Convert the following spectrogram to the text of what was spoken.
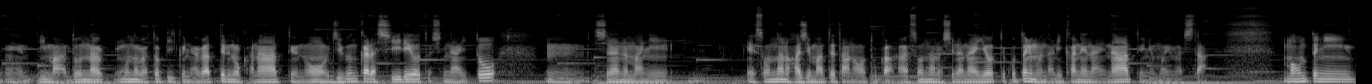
えー、今どんなものがトピックに上がってるのかなっていうのを自分から仕入れようとしないと、うん、知らぬ間にえそんなの始まってたの？とかそんなの知らないよってことにもなりかねないなというふうに思いました。まあ、本当に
